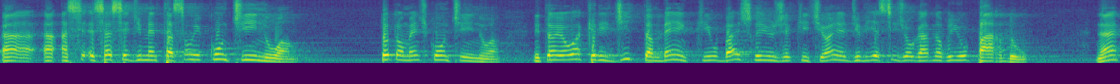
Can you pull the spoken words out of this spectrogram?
a, a, a, essa sedimentação é contínua. Totalmente contínua. Então eu acredito também que o Baixo Rio Jequitinhonha devia se jogar no Rio Pardo. Né?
